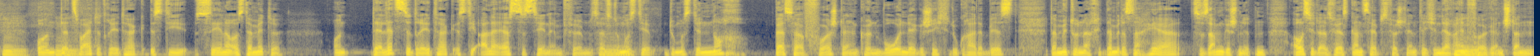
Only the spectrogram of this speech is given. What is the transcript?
hm. und hm. der zweite Drehtag ist die Szene aus der Mitte. Und der letzte Drehtag ist die allererste Szene im Film. Das heißt, hm. du musst dir, du musst dir noch besser vorstellen können, wo in der Geschichte du gerade bist, damit du nach, damit es nachher zusammengeschnitten aussieht, als wäre es ganz selbstverständlich in der mhm. Reihenfolge entstanden.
